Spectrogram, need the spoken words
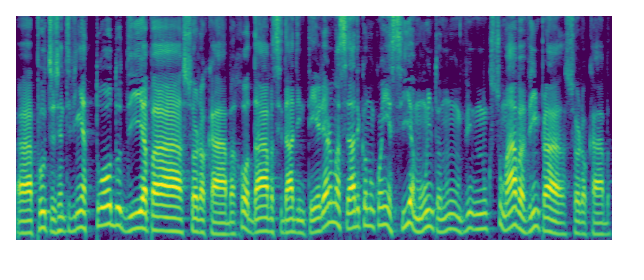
Uh, putz, a gente vinha todo dia para Sorocaba, rodava a cidade inteira. Era uma cidade que eu não conhecia muito, não, não costumava vir para Sorocaba.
